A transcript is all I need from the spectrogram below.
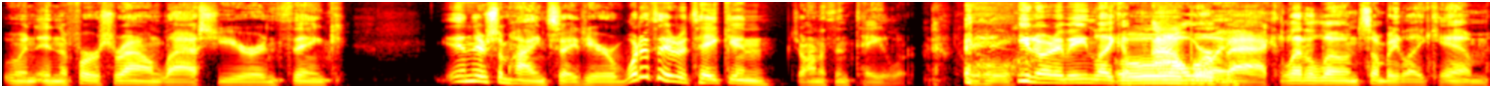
when in the first round last year and think, and there's some hindsight here. What if they would have taken Jonathan Taylor? You know what I mean? Like a Oh, power boy. back, let alone somebody like him.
